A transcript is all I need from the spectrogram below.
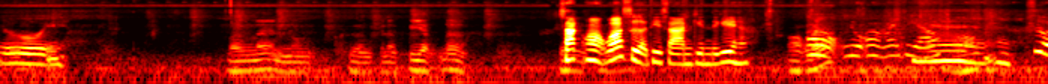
โดย เบิ่งแน่นงเครื่องเป็นเปียกเด้อซักออกว่าเสือที่ซานกินตะกี้ฮะออกอแล้อวกอยู่ออกไม่เดียว อืมเสือ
